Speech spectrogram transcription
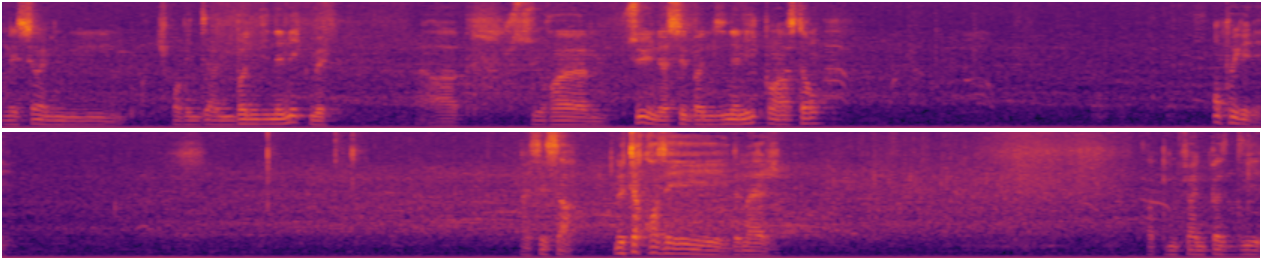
On est sur une j'ai pas envie de dire une bonne dynamique, mais euh, sur euh, une assez bonne dynamique pour l'instant. On peut gagner. c'est ça. Le tir croisé, dommage. Ça peut me faire une passe D.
